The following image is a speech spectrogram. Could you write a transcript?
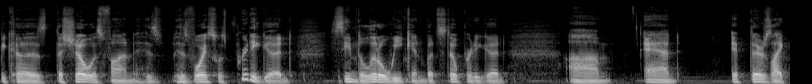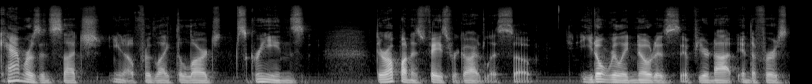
Because the show was fun. His his voice was pretty good. He seemed a little weakened, but still pretty good. Um, and if there's like cameras and such, you know, for like the large screens, they're up on his face regardless. So you don't really notice if you're not in the first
